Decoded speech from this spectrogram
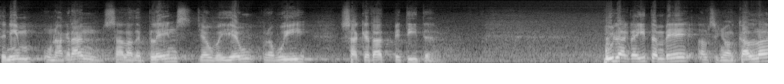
Tenim una gran sala de plens, ja ho veieu, però avui s'ha quedat petita. Vull agrair també al senyor alcalde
